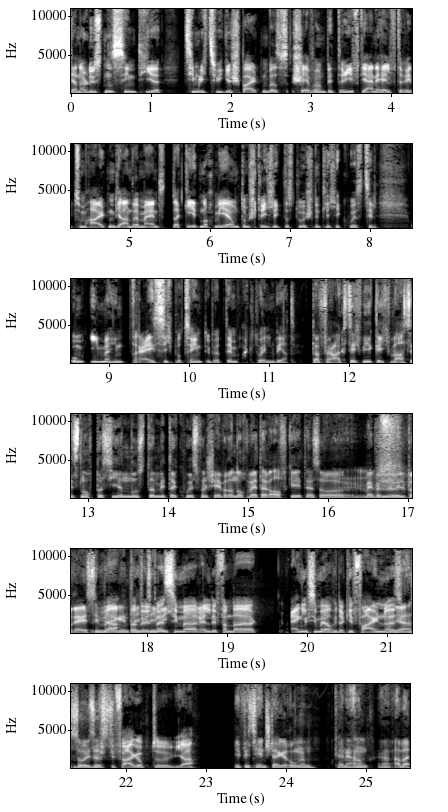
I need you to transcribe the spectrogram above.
Die Analysten sind hier ziemlich zwiegespalten, was Chevron betrifft. Die eine Hälfte rät zum Halten, die andere meint, da geht noch mehr. Unterm Strich liegt das durchschnittliche Kursziel um immerhin 30 Prozent über dem aktuellen Wert. Da fragst dich wirklich, was jetzt noch passieren muss, damit der Kurs von Chevron noch weiter raufgeht. Also, weil beim Ölpreis sind wir Ja, eigentlich beim Ölpreis sind wir relativ von der, eigentlich sind wir auch wieder gefallen. Also Ja, so ist es. Die Frage, ob du, ja, Effizienzsteigerungen, keine Ahnung. Ja. Aber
